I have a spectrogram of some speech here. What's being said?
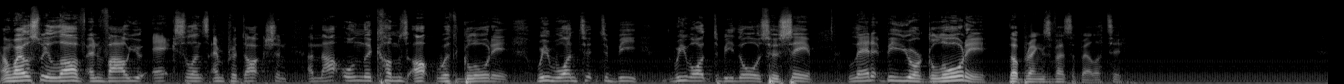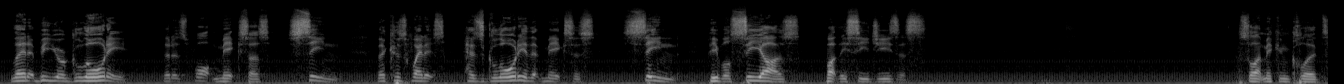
And whilst we love and value excellence in production, and that only comes up with glory, we want it to be we want to be those who say, Let it be your glory that brings visibility. Let it be your glory that is what makes us seen. Because when it's His glory that makes us seen, people see us, but they see Jesus. So let me conclude.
